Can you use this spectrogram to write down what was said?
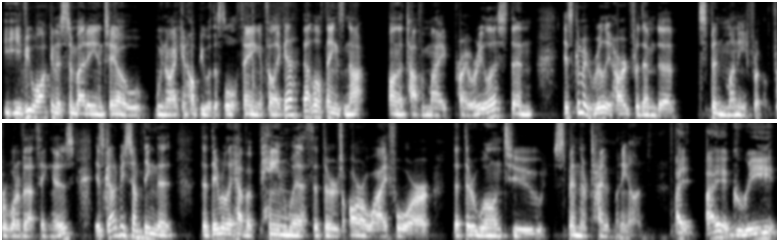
if you walk into somebody and say, "Oh, you know, I can help you with this little thing," and feel like, "Yeah, that little thing's not on the top of my priority list," then it's going to be really hard for them to spend money for, for whatever that thing is. It's got to be something that that they really have a pain with, that there's ROI for, that they're willing to spend their time and money on. I, I agree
